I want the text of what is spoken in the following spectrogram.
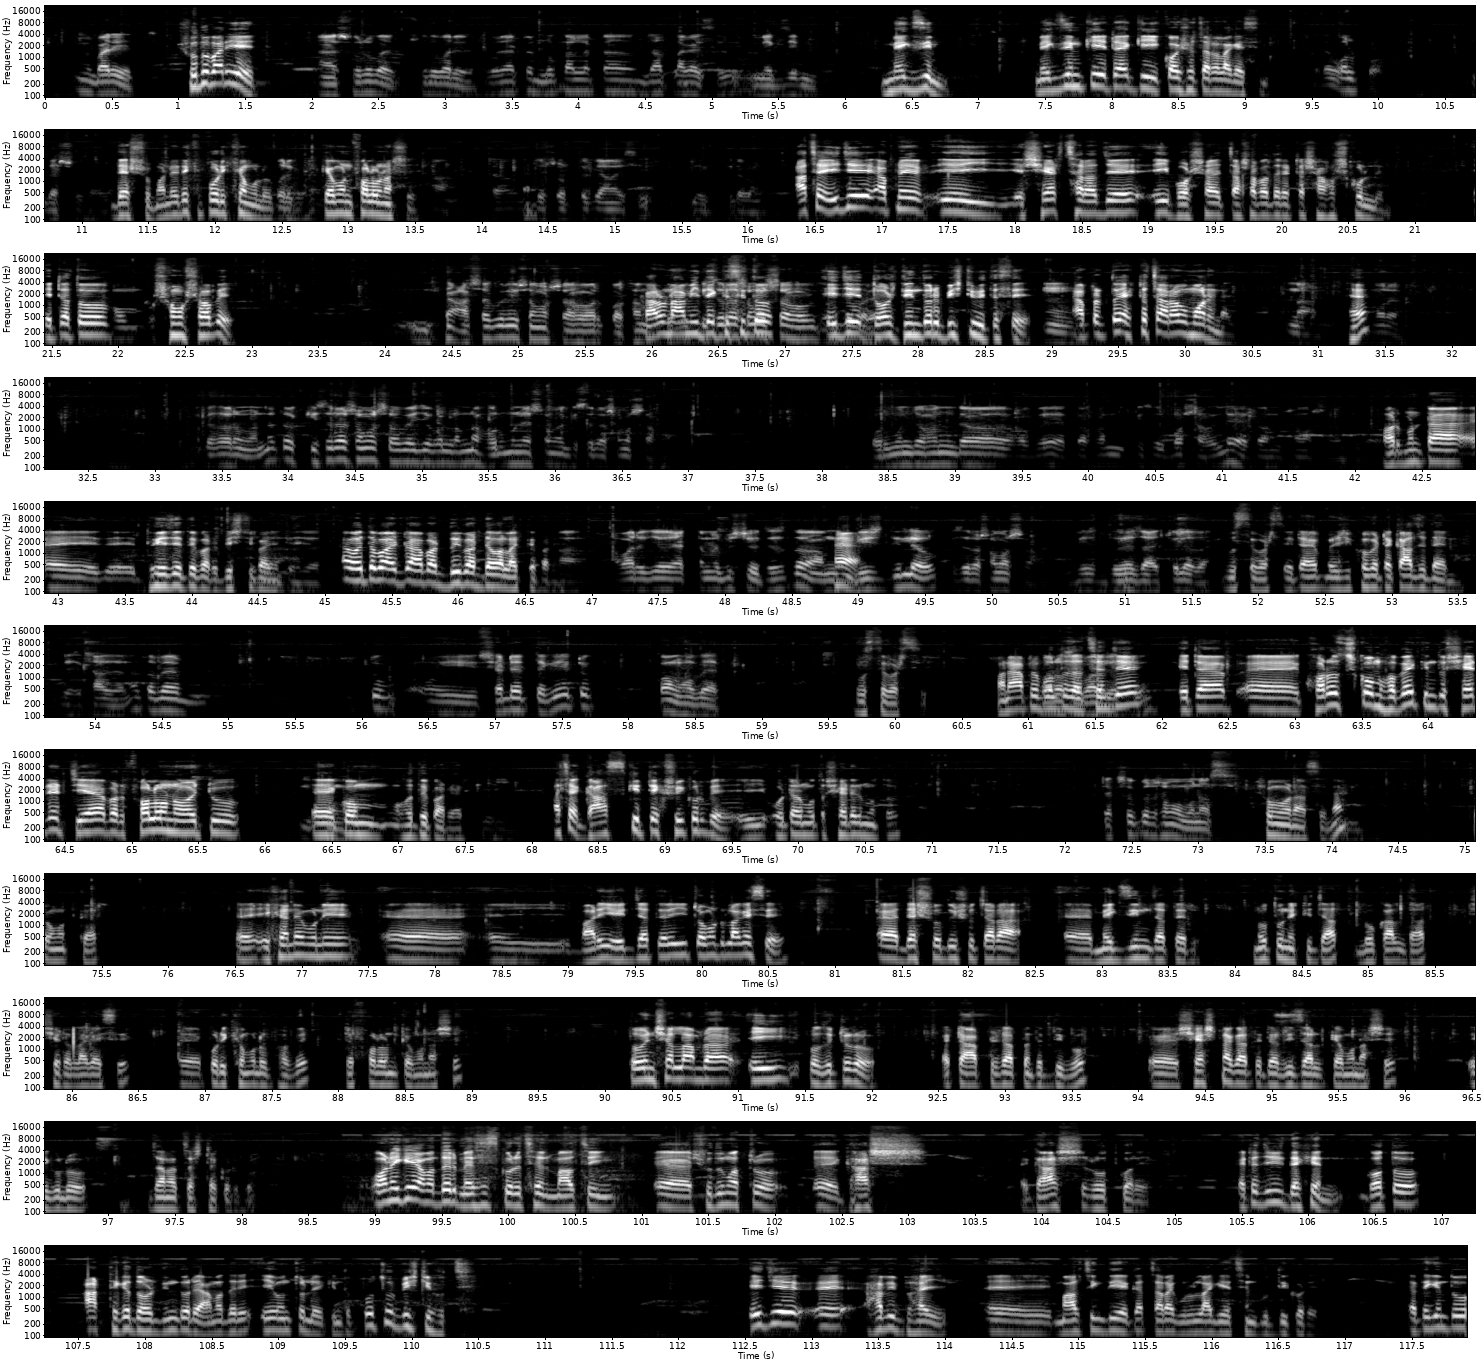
বাড়ি এইট। শুধু বাড়ি এইট? হ্যাঁ শুধু বাড়ি শুধু বাড়ি ওরা একটা লোকাল একটা জাত লাগাইছি ম্যাক্সিম ম্যাক্সিম ম্যাক্সিম কি এটা কি কয়শো চারা লাগাইছেন? এটা অল্প দেড়শো দেড়শো মানে এটা কি পরীক্ষামূলক? পরীক্ষা। কেমন ফলন আসে? হ্যাঁ থেকে আনাইছি আচ্ছা এই যে আপনি এই শেয়ার ছাড়া যে এই বর্ষায় চাষাবাদের একটা সাহস করলেন এটা তো সমস্যা হবে? আশা করি সমস্যা হওয়ার কথা কারণ আমি দেখতেছি তো এই যে দশ দিন ধরে বৃষ্টি হইতেছে আপনার তো একটা চারাও মরে নাই। না হ্যাঁ? মরে না। মানে তো কিছুটা সমস্যা হবে যে বললাম না হরমোনের সময় কিছুটা সমস্যা হয়। হরমোন যখন দেওয়া হবে তখন কিছু বর্ষা হইলে তখন সমস্যা হতে পারে। হরমোনটা ধুয়ে যেতে পারে বৃষ্টি পানিতে। হ্যাঁ, হ্যাঁ, হয়তো বা এটা আবার দুইবার দেওয়া লাগতে পারে। হ্যাঁ, আবার এই যে একটানা বৃষ্টি হইতেছে তো আমরা হ্যাঁ। বীজ দিলেও কিছুটা সমস্যা হয়। বীজ ধুয়ে যায় চলে যায়। বুঝতে পারছি। এটা বেশি খুব একটা কাজে দেয় না। বেশি কাজ হয় না তবে একটু ওই শেডের থেকে একটু কম হবে আর বুঝতে পারছি। মানে আপনি বলতে চাচ্ছেন যে এটা খরচ কম হবে কিন্তু শেডের চেয়ে আবার ফলনও একটু কম। হতে পারে আর কি। আচ্ছা গাছ কি টেকসই করবে? এই ওটার মতো শেডের মতো? টেকসই করার সম্ভাবনা আছে। সম্ভাবনা আছে না? চমৎকার। এখানে উনি এই বাড়ি এইট জাতেরই টমেটো লাগাইছে। দেড়শো, দুইশো চারা ম্যাগজিম জাতের নতুন একটি জাত, লোকাল জাত, সেটা লাগাইছে পরীক্ষামূলকভাবে। এটা ফলন কেমন আসে? তো ইনশাল্লাহ আমরা এই প্রজেক্টেরও একটা আপডেট আপনাদের দিব। শেষ নাগাদ এটা রেজাল্ট কেমন আসে, এগুলো জানার চেষ্টা করব। অনেকেই আমাদের মেসেজ করেছেন মালচিং শুধুমাত্র ঘাস ঘাস রোধ করে। একটা জিনিস দেখেন, গত আট থেকে দশ দিন ধরে আমাদের এই অঞ্চলে কিন্তু প্রচুর বৃষ্টি হচ্ছে। এই যে হাবিব ভাই মালচিং দিয়ে চারাগুলো লাগিয়েছেন বুদ্ধি করে এতে কিন্তু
